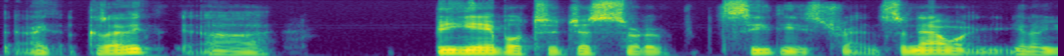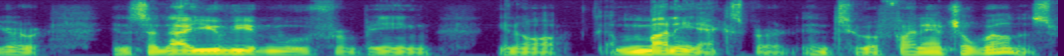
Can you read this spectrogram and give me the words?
because I, think uh, being able to just sort of see these trends. So now you know you're, and so now you've even moved from being you know a, a money expert into a financial wellness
